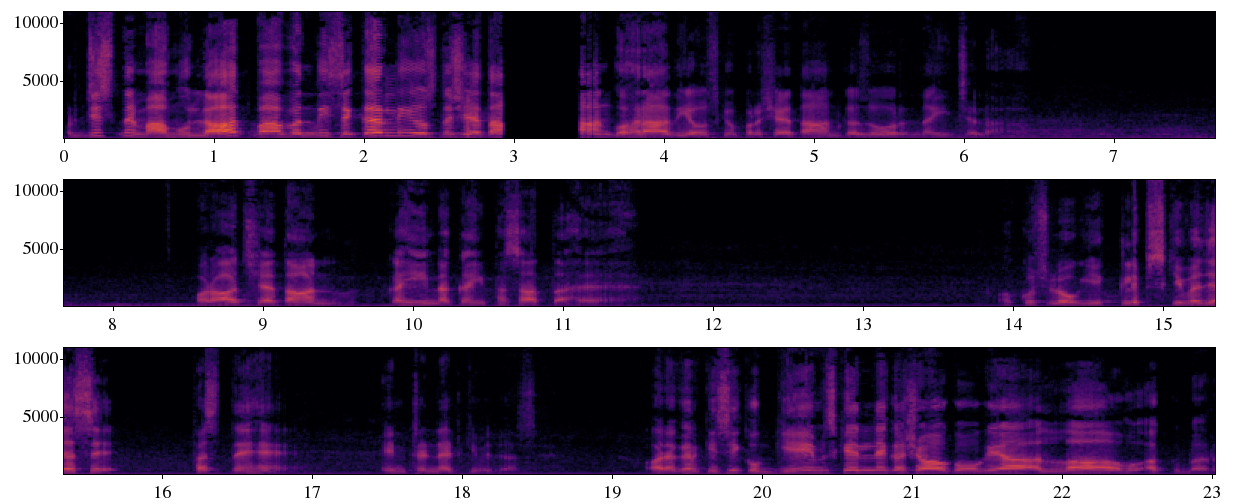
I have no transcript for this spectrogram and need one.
اور جس نے معمولات پابندی سے کر لی، اس نے شیطان کو ہرا دیا، اس کے اوپر شیطان کا زور نہیں چلا۔ اور آج شیطان کہیں نہ کہیں پھنساتا ہے۔ اور کچھ لوگ یہ کلپس کی وجہ سے پھنستے ہیں، انٹرنیٹ کی وجہ سے۔ اور اگر کسی کو گیمز کھیلنے کا شوق ہو گیا، اللہ اکبر۔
